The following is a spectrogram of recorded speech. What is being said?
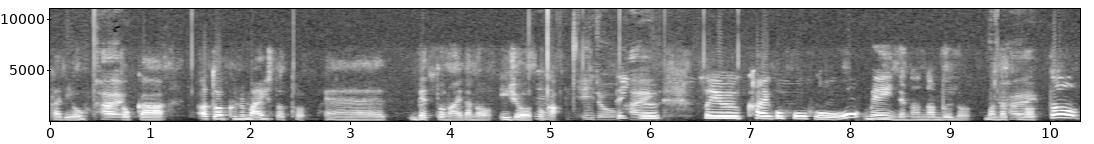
たりお風はい。呂とか、あとは車椅子とと、えーベッドの間の異常とか、うん。っていう、はい。そういう介護方法をメインで学ぶの学ぶのと、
